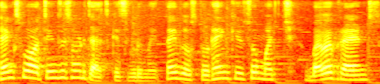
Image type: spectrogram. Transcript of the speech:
थैंक्स फॉर वॉचिंग दिस आज के इस वीडियो में इतना ही दोस्तों। Thank you so much bye bye friends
